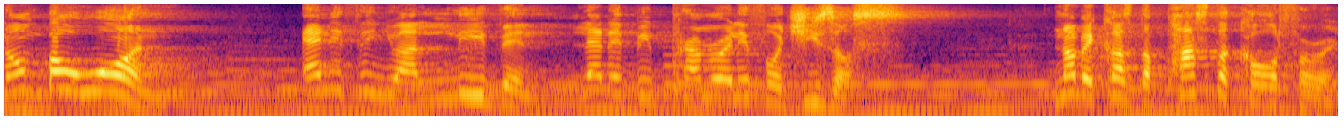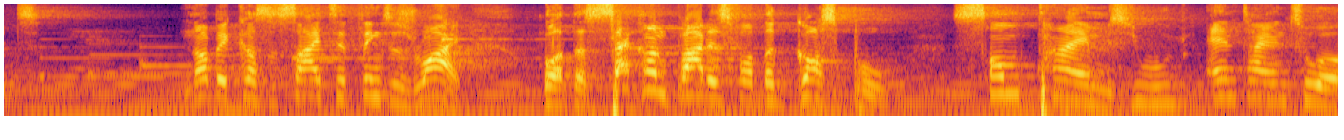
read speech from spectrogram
Number one, anything you are leaving, let it be primarily for Jesus. Not because the pastor called for it, not because society thinks it's right, but the second part is for the gospel. Sometimes you will enter into a,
